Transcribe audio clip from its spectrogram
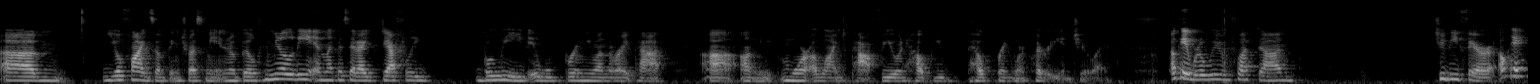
Um, you'll find something, trust me, and it'll build humility. And like I said, I definitely believe it will bring you on the right path uh, on the more aligned path for you and help you help bring more clarity into your life. Okay, what do we reflect on? To be fair, okay,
